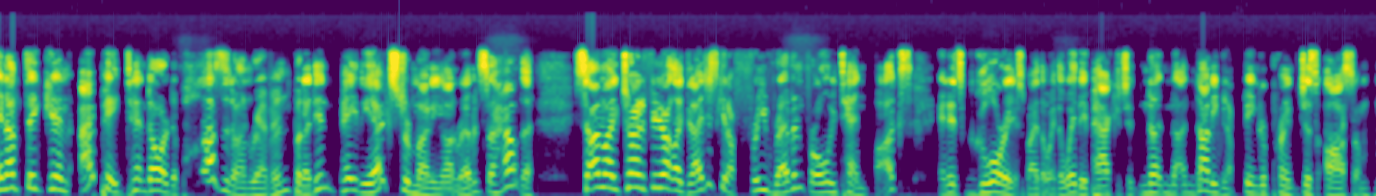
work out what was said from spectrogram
And I'm thinking, I paid ten dollar deposit on Revan, but I didn't pay the extra money on Revan. So how the? So I'm like trying to figure out, like, did I just get a free Revan for only ten bucks? And it's glorious, by the way. The way they package it, not, not, not even a fingerprint, just awesome.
